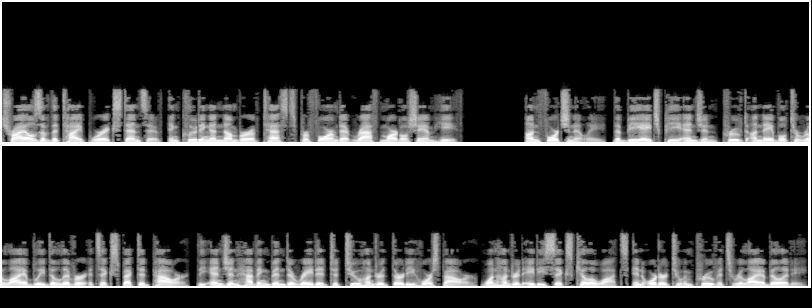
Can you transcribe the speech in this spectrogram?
Trials of the type were extensive, including a number of tests performed at RAF Martlesham Heath. Unfortunately, the BHP engine proved unable to reliably deliver its expected power, the engine having been derated to 230 horsepower, 186 kilowatts in order to improve its reliability.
